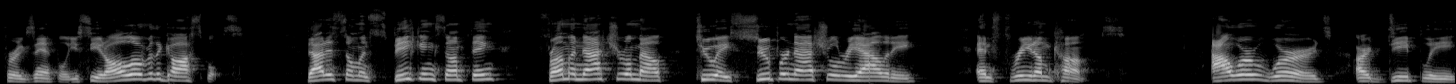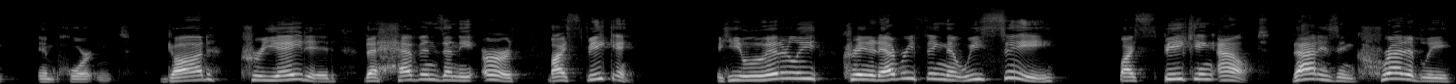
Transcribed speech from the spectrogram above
for example. You see it all over the Gospels. That is someone speaking something from a natural mouth to a supernatural reality, and freedom comes. Our words are deeply important. God created the heavens and the earth by speaking. He literally created everything that we see by speaking out. That is incredibly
